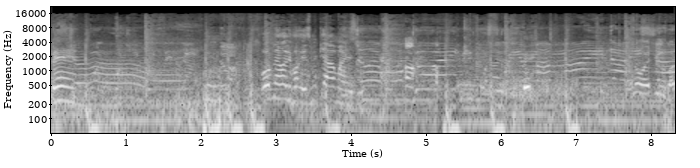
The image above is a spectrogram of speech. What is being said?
Ben. Oh, me only for this, me can't manage it. You I think, uh,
